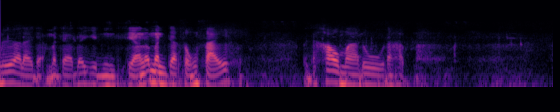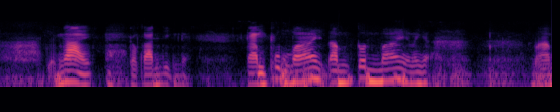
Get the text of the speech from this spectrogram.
หรืออะไรเนี่ย มันจะได้ยินเสียงแล้วมันจะสงสัย มันจะเข้ามาดูนะครับจะง่ายต่อการยิงเนี่ย ตามพุ่มไม้ตามต้นไม้อะไรเงี้ยปลาม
